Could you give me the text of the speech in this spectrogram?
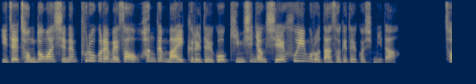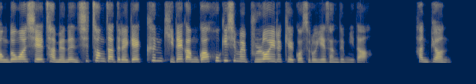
이제 정동원 씨는 프로그램에서 황금 마이크를 들고 김신영 씨의 후임으로 나서게 될 것입니다. 정동원 씨의 참여는 시청자들에게 큰 기대감과 호기심을 불러일으킬 것으로 예상됩니다. 한편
